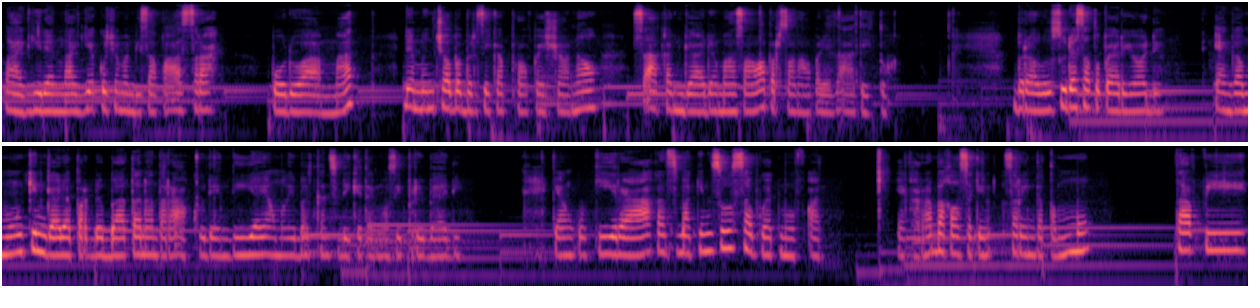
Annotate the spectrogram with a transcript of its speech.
Lagi dan lagi aku cuma bisa pasrah, bodoh amat, dan mencoba bersikap profesional seakan gak ada masalah personal pada saat itu. Berlalu sudah satu periode, yang gak mungkin gak ada perdebatan antara aku dan dia yang melibatkan sedikit emosi pribadi. Yang kukira akan semakin susah buat move on. Ya karena bakal sering ketemu. Tapi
